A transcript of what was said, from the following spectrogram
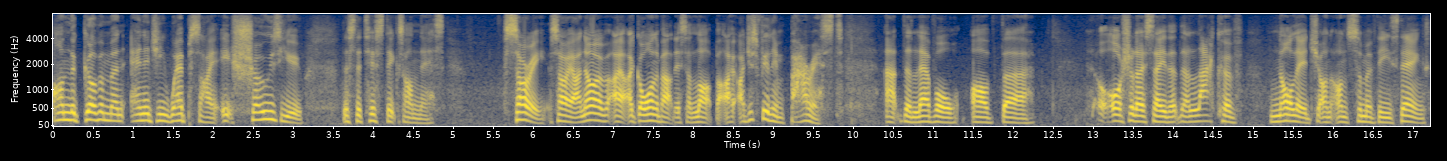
on the government energy website. It shows you the statistics on this. Sorry, sorry, I know I, I go on about this a lot, but I, I, just feel embarrassed at the level of, uh, or should I say, that the lack of knowledge on, on some of these things.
